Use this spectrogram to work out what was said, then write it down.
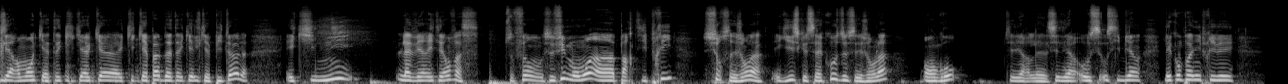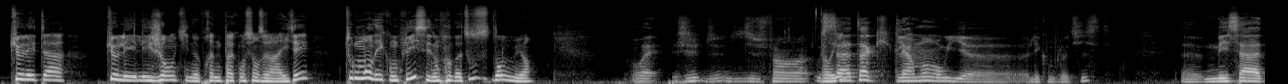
clairement qui, attaque- qui- qui- qui est capable d'attaquer le Capitole et qui nie la vérité en face. Ce film, ce film, au moins, a un parti pris sur ces gens-là. Et qui disent que c'est à cause de ces gens-là, en gros, c'est-à-dire aussi, aussi bien les compagnies privées que l'État, que les, les gens qui ne prennent pas conscience de la réalité, tout le monde est complice et donc on va tous dans le mur. Ouais, je- je- je- enfin, Ah oui. ça attaque clairement, oui, euh, les complotistes. Euh, mais ça,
